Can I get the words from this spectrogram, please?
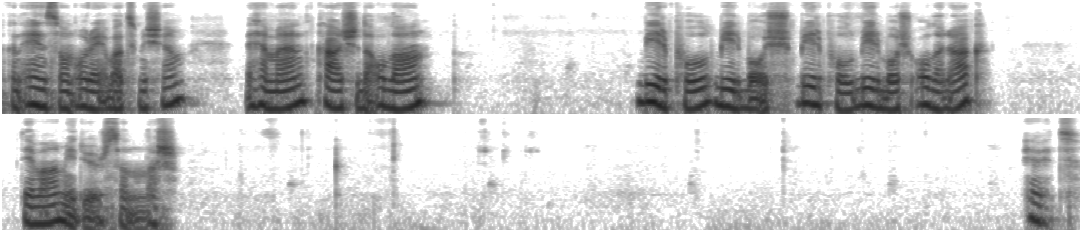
Bakın en son oraya batmışım. Ve hemen karşıda olan bir pul, bir boş, bir pul, bir boş olarak devam ediyoruz hanımlar. Evet.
